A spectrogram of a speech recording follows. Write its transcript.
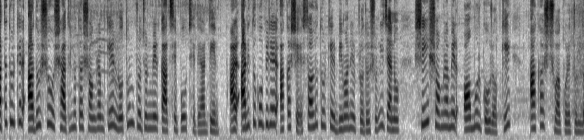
আতাতুর্কের আদর্শ ও স্বাধীনতা সংগ্রামকে নতুন প্রজন্মের কাছে পৌঁছে দেওয়ার দিন। আর আনিত কবিরের আকাশে সলতুর্কের বিমানের প্রদর্শনী যেন সেই সংগ্রামের অমর গৌরবকে আকাশ ছোঁয়া করে তুলল।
